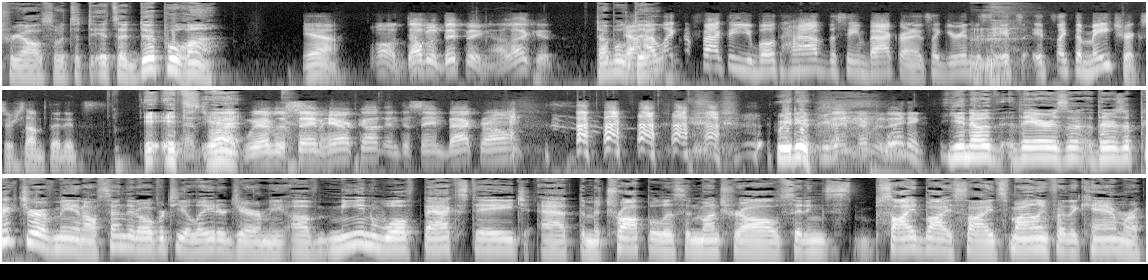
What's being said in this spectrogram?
Montreal. So it's a, it's a deux pour un. Yeah. Oh, double dipping. I like it. Double Yeah, dip. I like the fact that you both have the same background. It's like you're in this. It's it's like the Matrix or something. It's It- it's That's yeah, right. We have the same haircut and the same background. we do. Same You know, there's a there's a picture of me, and I'll send it over to you later, Jeremy, of me and Wolf backstage at the Metropolis in Montreal, sitting side by side, smiling for the camera.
